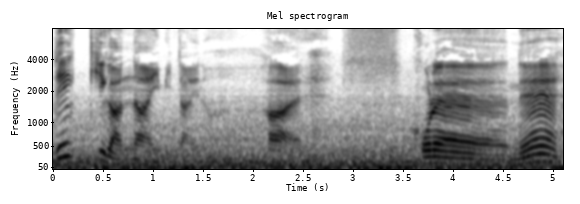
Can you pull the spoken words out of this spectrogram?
デッキがないみたいな。はい。これ、ね。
